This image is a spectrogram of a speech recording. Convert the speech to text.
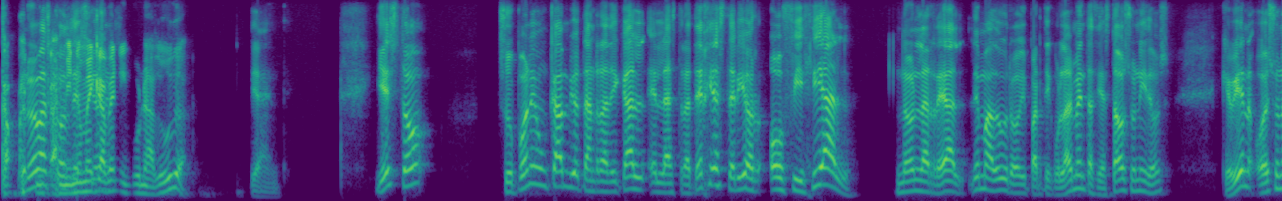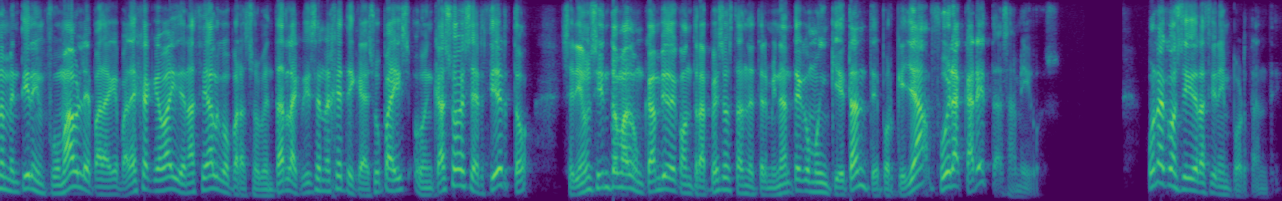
a mí no me cabe ninguna duda. Y esto supone un cambio tan radical en la estrategia exterior oficial, no en la real, de Maduro y particularmente hacia Estados Unidos, que bien, o es una mentira infumable para que parezca que Biden hace algo para solventar la crisis energética de su país, o en caso de ser cierto, sería un síntoma de un cambio de contrapesos tan determinante como inquietante, porque ya fuera caretas, amigos. Una consideración importante.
